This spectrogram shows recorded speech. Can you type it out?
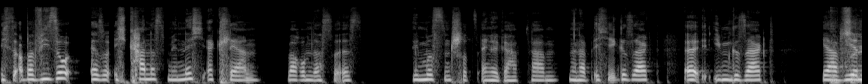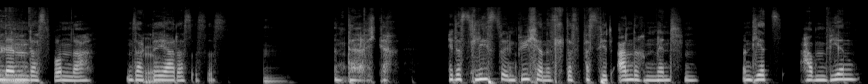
ich so, aber wieso? Also ich kann es mir nicht erklären, warum das so ist. Sie muss einen Schutzengel gehabt haben. Dann habe ich ihr gesagt, äh, ihm gesagt, ja, wir nennen das Wunder. Und sagte, Ja. ja, das ist es. Mhm. Und dann habe ich gedacht, hey, das liest du in Büchern, das, das passiert anderen Menschen. Und jetzt haben wir ein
